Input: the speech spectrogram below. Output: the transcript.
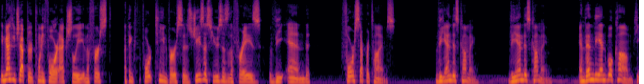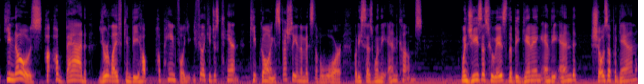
In Matthew chapter 24, actually, in the first, I think, 14 verses, Jesus uses the phrase the end four separate times. The end is coming. The end is coming. And then the end will come. He, he knows how, how, bad your life can be, how, how painful. You, you feel like you just can't keep going, especially in the midst of a war. But he says, when the end comes, when Jesus, who is the beginning and the end, shows up again,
